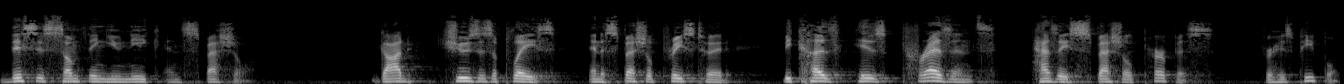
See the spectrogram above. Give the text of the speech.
This is something unique and special. God chooses a place and a special priesthood because his presence has a special purpose for his people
